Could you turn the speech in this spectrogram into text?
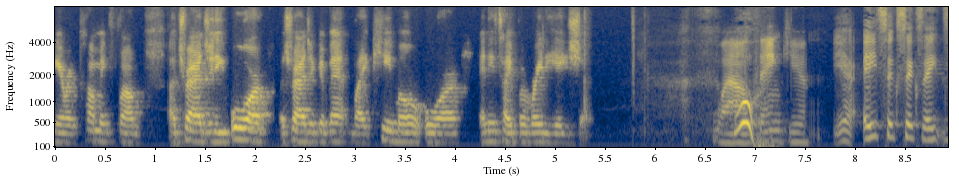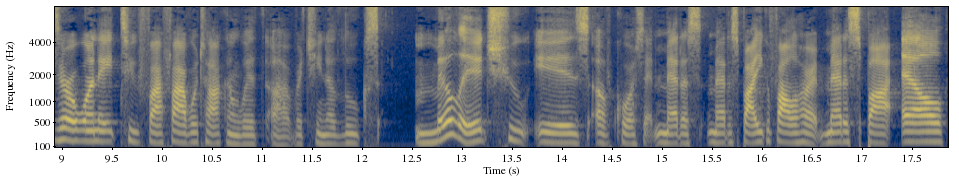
hair and coming from a tragedy or a tragic event like chemo or any type of radiation. Wow, Woo. thank you. Yeah, 866-801-8255. We're talking with uh, Regina Lukes Millage, who is, of course, at Medi, Medi Spa. You can follow her at Medi Spa L.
